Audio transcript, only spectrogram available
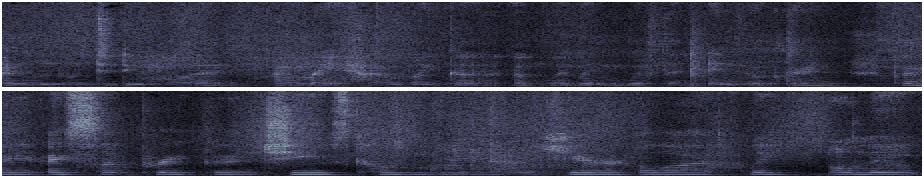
I don't know to do what. I might have like an appointment with an endocrine. But I, I slept pretty good. She was coming in and out of here a lot, like all night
